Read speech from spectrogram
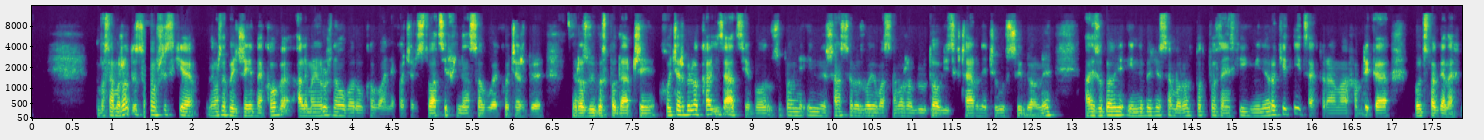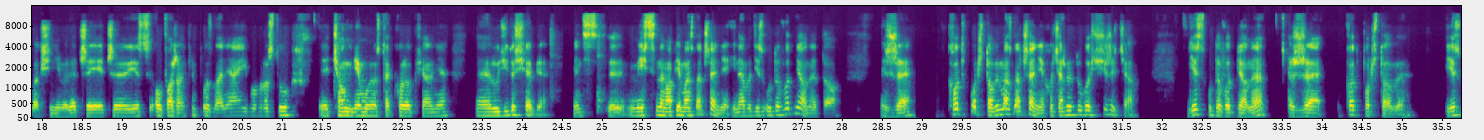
bo samorządy są wszystkie, można powiedzieć, że jednakowe, ale mają różne uwarunkowania, sytuację finansową, jak chociażby rozwój gospodarczy, chociażby lokalizację, bo zupełnie inne szanse rozwoju ma samorząd Lutowisk, Czarny czy Ustrzyk Dolny, ale zupełnie inny będzie samorząd podpoznańskiej gminy Rokietnica, która ma fabrykę Volkswagena, chyba jak się nie mylę, czy, czy jest obważankiem Poznania i po prostu e, ciągnie, mówiąc tak kolokwialnie, e, ludzi do siebie. Więc e, miejsce na mapie ma znaczenie i nawet jest udowodnione to, że kod pocztowy ma znaczenie, chociażby w długości życia. Jest udowodnione, że kod pocztowy jest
